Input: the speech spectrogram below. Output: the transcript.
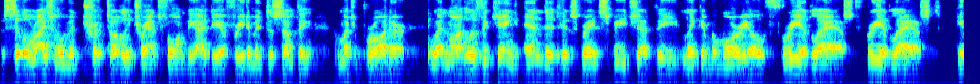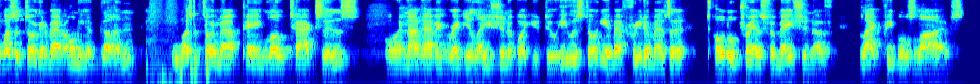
The civil rights movement tr- totally transformed the idea of freedom into something much broader. When Martin Luther King ended his great speech at the Lincoln Memorial, free at last, free at last, he wasn't talking about owning a gun. He wasn't talking about paying low taxes or not having regulation of what you do. He was talking about freedom as a total transformation of Black people's lives.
